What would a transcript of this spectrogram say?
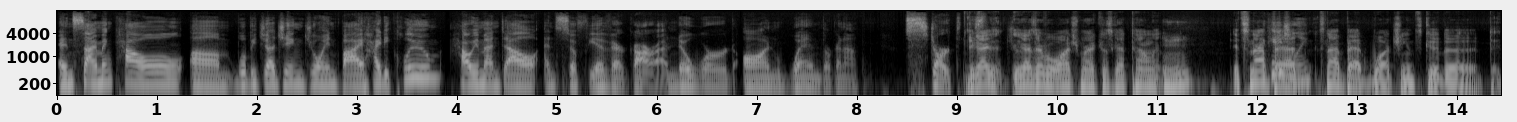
And Simon Cowell um, will be judging, joined by Heidi Klum, Howie Mandel, and Sofia Vergara. No word on when they're going to start. You guys, little you guys ever watch America's Got Talent? Mm-hmm. It's not bad. It's not bad watching. It's good. Uh, t-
